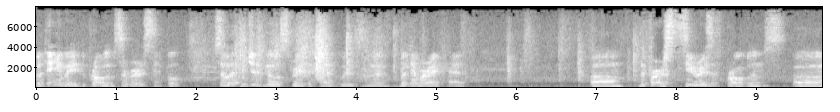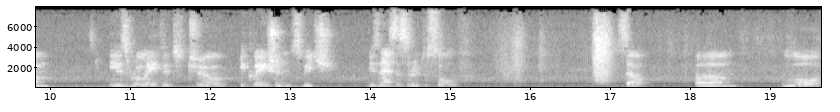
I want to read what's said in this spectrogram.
But anyway, the problems are very simple. So let me just go straight ahead with uh, whatever I had. Um, the first series of problems um, is related to equations which is necessary to solve. So, um, log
